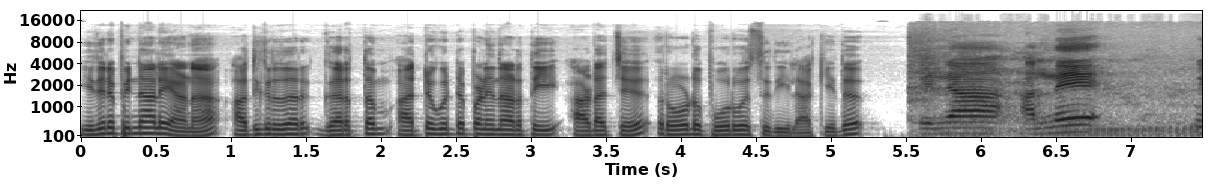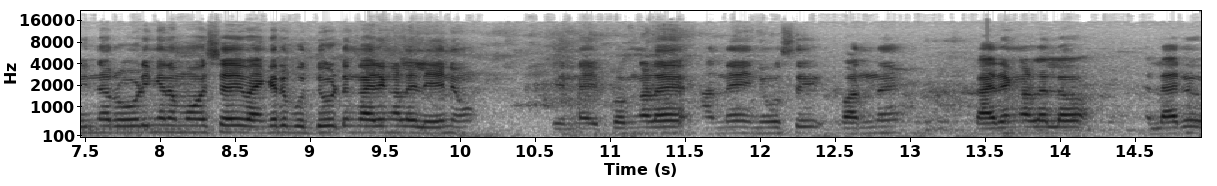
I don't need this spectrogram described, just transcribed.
ഇതിന് പിന്നാലെയാണ് അധികൃതർ ഗർത്തം അറ്റകുറ്റപ്പണി നടത്തി അടച്ച് റോഡ് പൂർവസ്ഥിതിയിലാക്കിയത്. പിന്നെ അന്ന് പിന്നെ റോഡ് ഇങ്ങനെ മോശമായി ഭയങ്കര ബുദ്ധിമുട്ടും കാര്യങ്ങളല്ലേനു പിന്നെ ഇപ്പം നിങ്ങൾ അന്ന് ന്യൂസ് വന്ന് കാര്യങ്ങളെല്ലാം എല്ലാവരും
